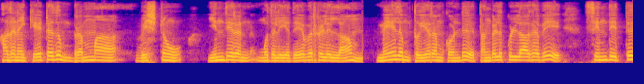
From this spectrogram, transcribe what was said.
அதனை கேட்டதும் பிரம்மா விஷ்ணு இந்திரன் முதலிய தேவர்களெல்லாம் மேலும் துயரம் கொண்டு தங்களுக்குள்ளாகவே சிந்தித்து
